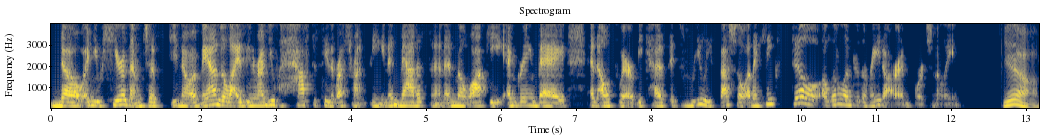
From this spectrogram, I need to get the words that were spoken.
know, and you hear them just, you know, evangelizing around. You have to see the restaurant scene in Madison and Milwaukee and Green Bay and elsewhere because it's really special. And I think still a little under the radar, unfortunately. Yeah,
